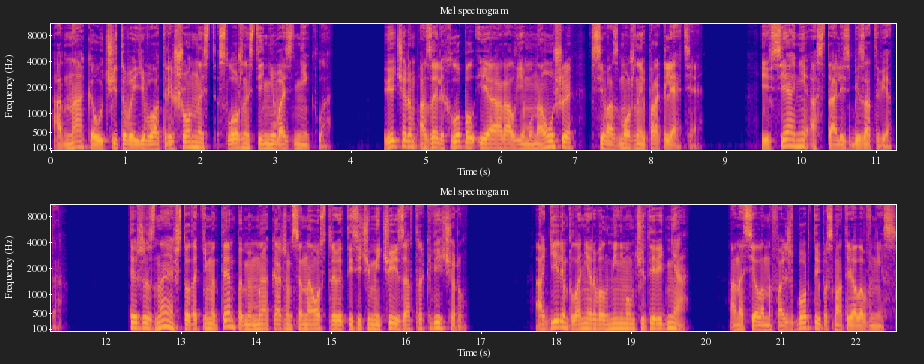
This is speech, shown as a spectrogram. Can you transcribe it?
Однако, учитывая его отрешенность, сложности не возникло. Вечером Азель хлопал и орал ему на уши всевозможные проклятия. И все они остались без ответа. «Ты же знаешь, что такими темпами мы окажемся на острове Тысячи Мечей завтра к вечеру». А Гелем планировал минимум четыре дня. Она села на фальшборд и посмотрела вниз.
